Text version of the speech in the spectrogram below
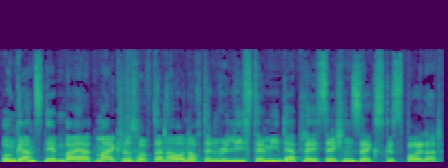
und ganz nebenbei hat Microsoft dann auch noch den Release-Termin der PlayStation 6 gespoilert.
